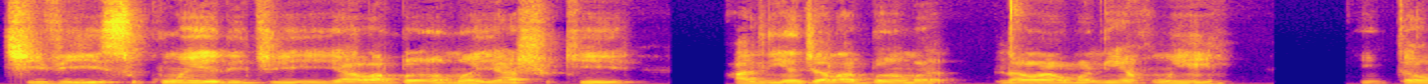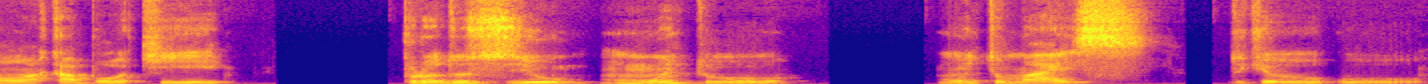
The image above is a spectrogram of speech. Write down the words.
tive isso com ele de Alabama e acho que a linha de Alabama não é uma linha ruim. Então acabou que produziu muito muito mais do que o, o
